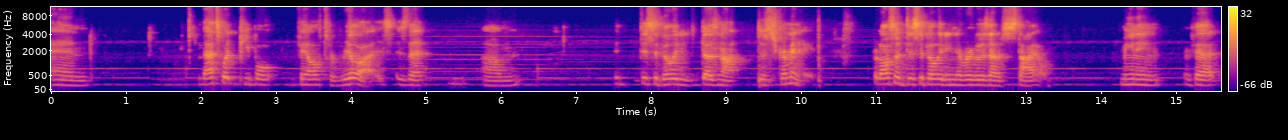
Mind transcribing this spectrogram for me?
and that's what people fail to realize is that um, disability does not discriminate, but also disability never goes out of style. Meaning that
